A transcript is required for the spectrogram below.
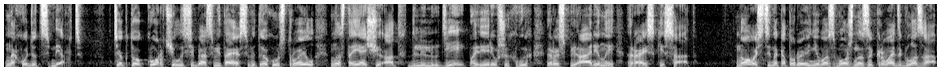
находят смерть. Те, кто корчил из себя святая святых, устроил настоящий ад для людей, поверивших в их распиаренный райский сад – Новости, на которые невозможно закрывать глаза.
